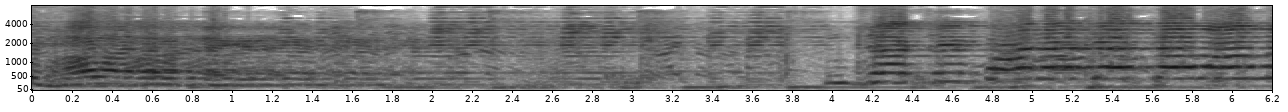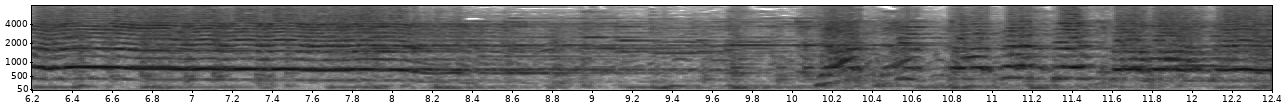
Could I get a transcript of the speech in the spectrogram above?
एक भाव आ जावत लगे जग पर जतवा में जग पर जतवा में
